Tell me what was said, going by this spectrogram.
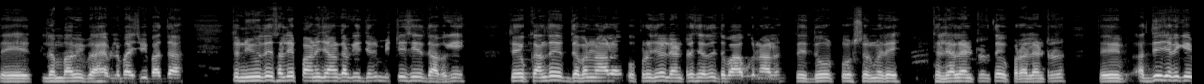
ਤੇ ਲੰਬਾ ਵੀ ਹੈ ਲੰਬਾਈ 'ਚ ਵੀ ਵੱਧਾ ਤੇ ਨਿਊ ਦੇ ਥੱਲੇ ਪਾਣੀ ਜਾਣ ਕਰਕੇ ਜਿਹੜੀ ਮਿੱਟੀ ਸੀ ਉਹ ਦਬ ਗਈ ਤੇ ਉਹ ਕੰਧ ਦਬਣ ਨਾਲ ਉੱਪਰ ਜਿਹੜਾ ਲੈਂਟਰ ਸੀ ਉਹਦੇ ਦਬਾਅ ਨਾਲ ਤੇ ਦੋ ਪੋਸਟਰ ਮੇਰੇ ਥੱਲੇ ਵਾਲਾ ਲੈਂਟਰ ਤੇ ਉੱਪਰ ਵਾਲਾ ਲੈਂਟਰ ਤੇ ਅੱਧੀ ਜਾਣੀ ਕਿ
